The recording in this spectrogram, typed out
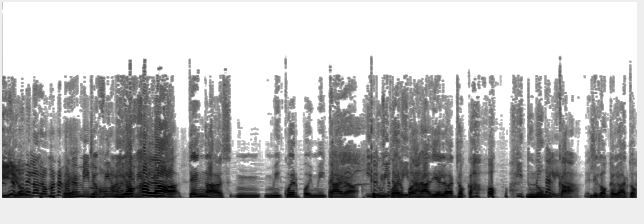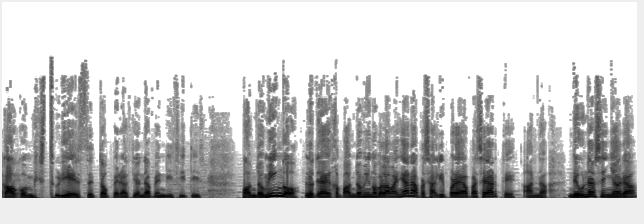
y Yo de la lomana ahora ¿Eh? mismo. Yo firmo. Y mismo. ojalá tengas mi cuerpo y mi cara, Y que mi cuerpo vitalidad. nadie lo ha tocado Y nunca. Digo que lo ha tocado con bisturí, esta operación de apendicitis. Para un domingo, lo te dije, para un domingo por la mañana, para salir por ahí a pasearte. Anda, de una señora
